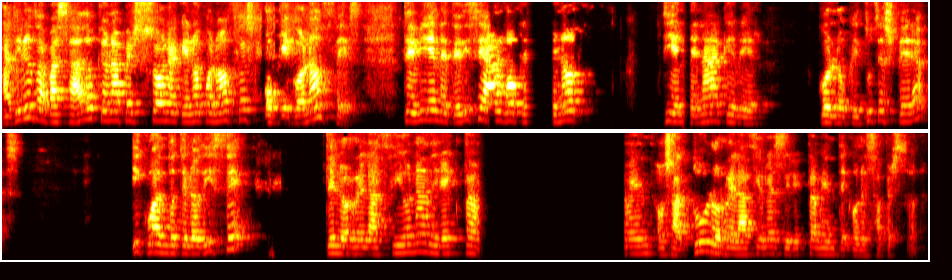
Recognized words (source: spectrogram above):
¿A ti no te ha pasado que una persona que no conoces o que conoces te viene, te dice algo que no tiene nada que ver con lo que tú te esperas? Y cuando te lo dice, te lo relaciona directamente, o sea, tú lo relacionas directamente con esa persona.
